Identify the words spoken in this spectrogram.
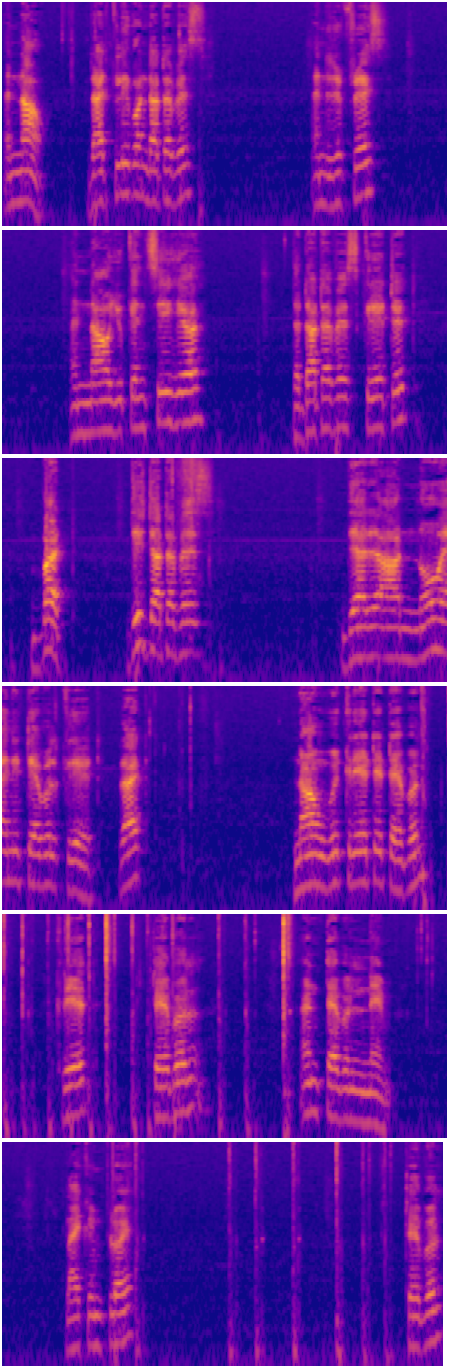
And now right click on database and refresh and now you can see here the database created. But this database there are no any table create right? Now we create a table create table and table name. Like employee table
